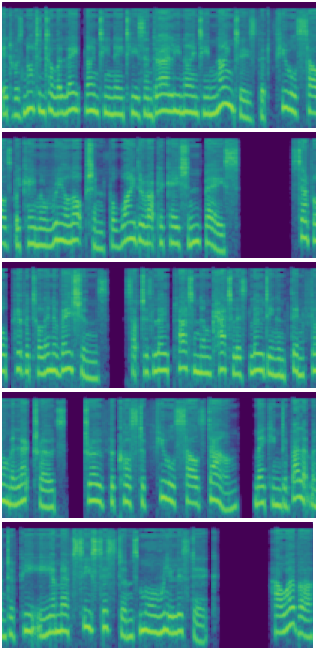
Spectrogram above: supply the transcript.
It was not until the late 1980s and early 1990s that fuel cells became a real option for wider application base. Several pivotal innovations, such as low platinum catalyst loading and thin film electrodes, drove the cost of fuel cells down, making development of PEMFC systems more realistic. However,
